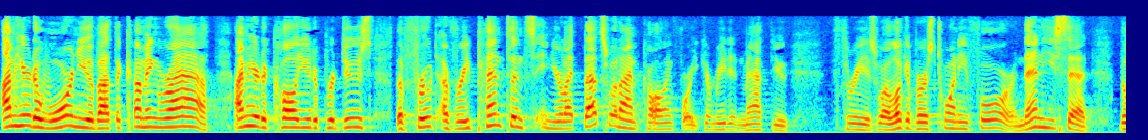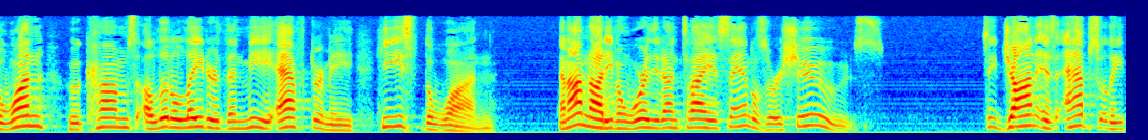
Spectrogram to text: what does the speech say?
I'm here to warn you about the coming wrath. I'm here to call you to produce the fruit of repentance in your life. That's what I'm calling for. You can read it in Matthew 3 as well. Look at verse 24. And then he said, The one who comes a little later than me, after me, he's the one. And I'm not even worthy to untie his sandals or his shoes. See, John is absolutely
